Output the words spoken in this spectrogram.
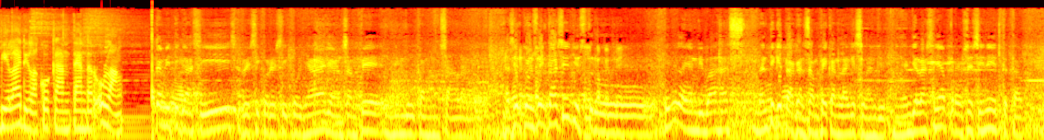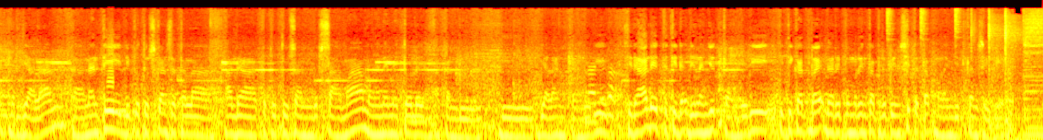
bila dilakukan tender ulang. Kita mitigasi resiko-resikonya jangan sampai menimbulkan masalah. Hasil konsultasi justru inilah yang dibahas. Nanti kita akan sampaikan lagi selanjutnya. Yang jelasnya proses ini tetap berjalan. Nah, nanti diputuskan setelah ada keputusan bersama mengenai metode yang akan di, dijalankan. Jadi tidak ada itu tidak dilanjutkan. Jadi itikat baik dari pemerintah provinsi tetap melanjutkan saya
